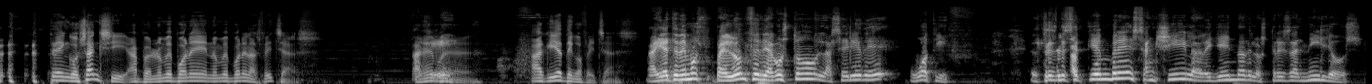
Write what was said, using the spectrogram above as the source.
Tengo Shang-Chi. Ah, pero no me pone, no me pone las fechas. ¿Para Eh, qué? Aquí ya tengo fechas. Ahí ya tenemos para el 11 de agosto la serie de What If. El 3 de septiembre, Shang-Chi, la leyenda de los tres anillos.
